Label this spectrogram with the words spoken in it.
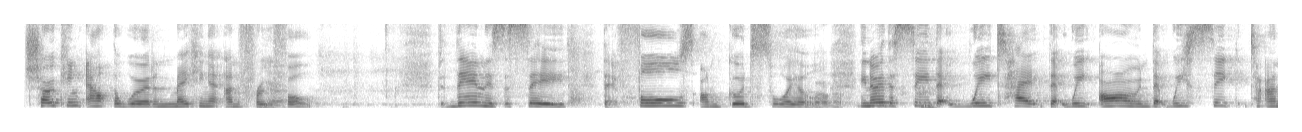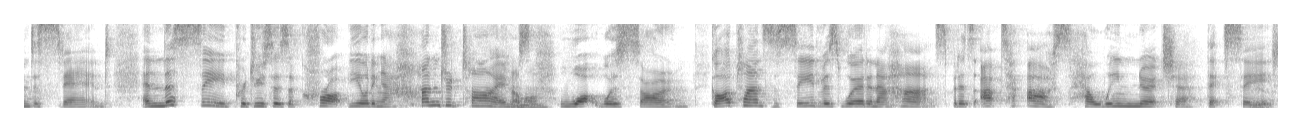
choking out the word and making it unfruitful. But then there's the seed that falls on good soil. You know, the seed that we take, that we own, that we seek to understand. And this seed produces a crop yielding a hundred times what was sown. God plants the seed of His word in our hearts, but it's up to us how we nurture that seed.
